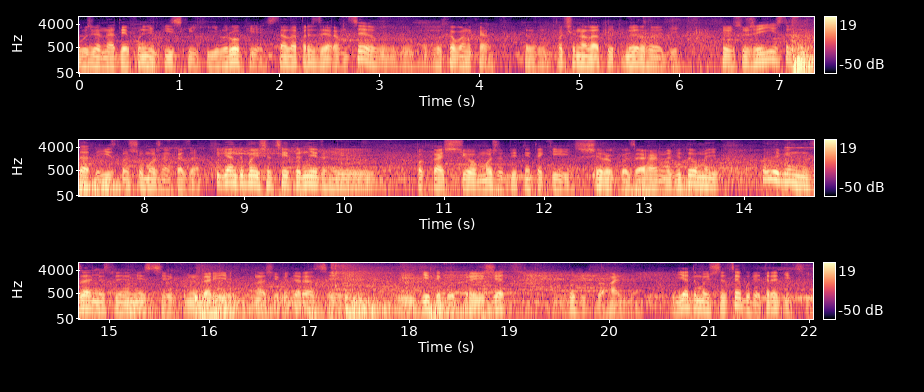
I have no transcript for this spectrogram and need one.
вже на Дефолімпійській Європі стала призером. Це вихованка е, починала тут в Миргороді. Тобто вже є результати, є про що можна казати. Я думаю, що цей турнір е, поки що може бути не такий широко загальновідомий, але він займе своє місце в календарі нашої федерації. І діти будуть приїжджати, будуть змагання. Я думаю, що це буде традиція.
